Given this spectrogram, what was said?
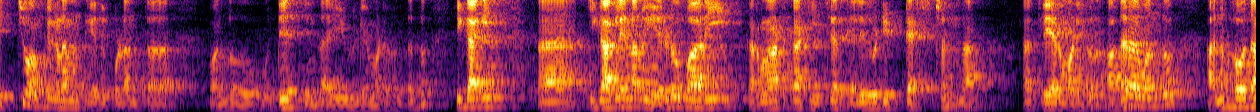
ಹೆಚ್ಚು ಅಂಕಗಳನ್ನು ತೆಗೆದುಕೊಳ್ಳುವಂಥ ಒಂದು ಉದ್ದೇಶದಿಂದ ಈ ವಿಡಿಯೋ ಮಾಡಿರುವಂಥದ್ದು. ಹೀಗಾಗಿ ಈಗಾಗಲೇ ನಾನು ಎರಡು ಬಾರಿ ಕರ್ನಾಟಕ ಟೀಚರ್ ಎಲಿಜಿಬಿಲಿಟಿ ಟೆಸ್ಟನ್ನು ಕ್ಲಿಯರ್ ಮಾಡಿರೋದು. ಅದರ ಒಂದು ಅನುಭವದ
